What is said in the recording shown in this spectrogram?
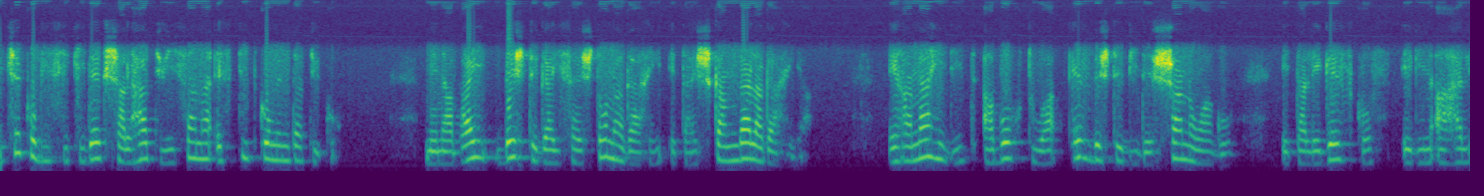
Etxeko bizikidek salhatu izana ez dit komentatuko. Mena bai beste gaiza estonagarri eta eskandalagarria. Eran nahi dit abortua ez beste bide xanoago eta legezkoz egin ahal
